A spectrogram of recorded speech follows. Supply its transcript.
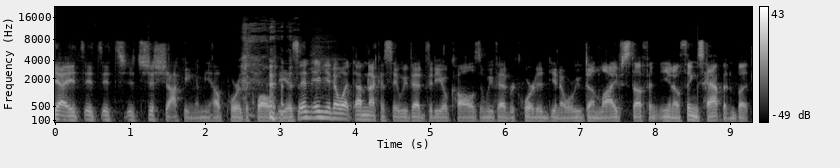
yeah, it's it's it's it's just shocking. I mean, how poor the quality is. And and you know what? I'm not gonna say we've had video calls and we've had recorded, you know, where we've done live stuff and you know things happen, but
